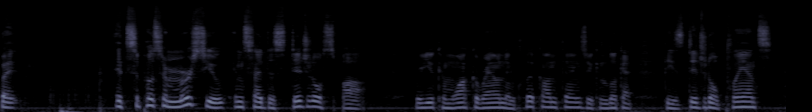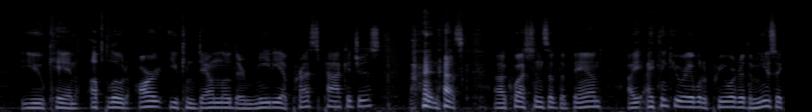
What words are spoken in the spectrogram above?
but it's supposed to immerse you inside this digital spa where you can walk around and click on things. You can look at these digital plants. You can upload art. You can download their media press packages and ask uh, questions of the band. I, I think you were able to pre order the music.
